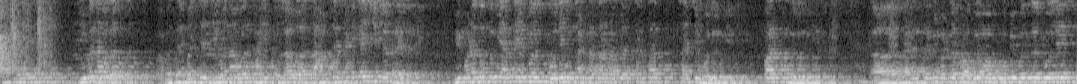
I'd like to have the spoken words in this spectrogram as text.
त्यामुळे जीवनावर बाबासाहेबांच्या जीवनावर काही बोलावं असं आमच्यासाठी काही शिल्लक राहिलं नाही. मी म्हणत होतो मी आता हे बोल बोलेन अठरा तास अभ्यास करतात साची बोलून घेईल पार्क बोलून घेईल त्यानंतर मी म्हटलं प्रॉब्लेम ऑफ ग्रुपी बद्दल बोलेन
